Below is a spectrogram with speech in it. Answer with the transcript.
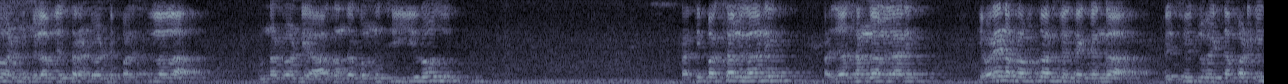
వాటిని ఫిలప్ చేస్తారు అటువంటి పరిస్థితులలో ఉన్నటువంటి ఆ సందర్భం నుంచి ఈరోజు ప్రతిపక్షాలు కానీ ప్రజా సంఘాలు కానీ ఎవరైనా ప్రభుత్వానికి వ్యతిరేకంగా ప్రెస్ మీట్లు పెట్టినప్పటికీ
